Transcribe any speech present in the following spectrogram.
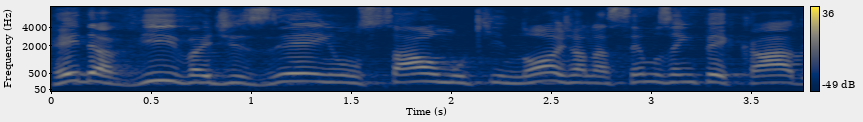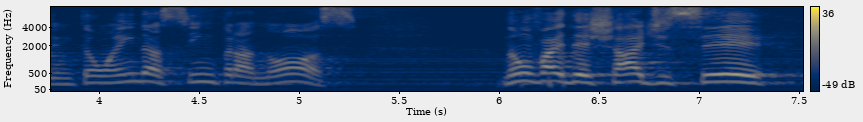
Rei Davi vai dizer em um salmo que nós já nascemos em pecado, então, ainda assim, para nós, não vai deixar de ser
